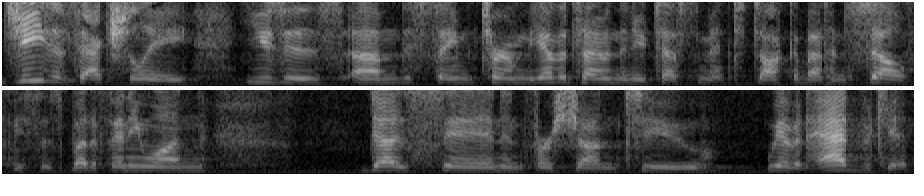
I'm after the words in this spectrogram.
Jesus actually uses um, this same term the other time in the New Testament to talk about himself. He says, But if anyone does sin, in 1 John 2, we have an advocate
